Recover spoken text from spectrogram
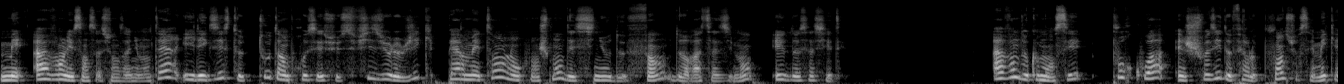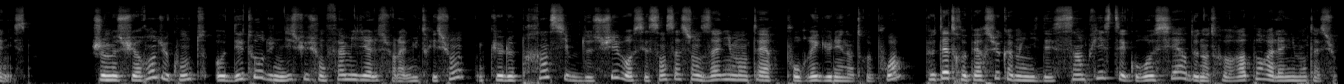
Mais avant les sensations alimentaires, il existe tout un processus physiologique permettant l'enclenchement des signaux de faim, de rassasiement et de satiété. Avant de commencer, pourquoi ai-je choisi de faire le point sur ces mécanismes? Je me suis rendu compte, au détour d'une discussion familiale sur la nutrition, que le principe de suivre ces sensations alimentaires pour réguler notre poids peut être perçu comme une idée simpliste et grossière de notre rapport à l'alimentation.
